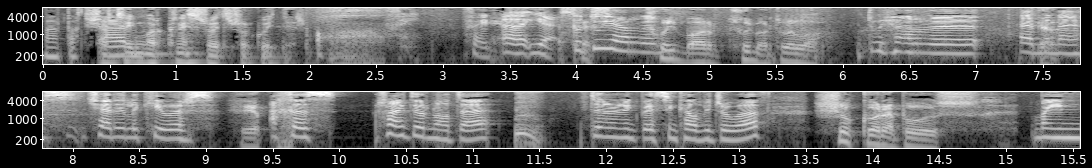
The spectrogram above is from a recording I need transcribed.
Mae'r bot... Sia'r teimlo'r cnesrwydd trwy'r gwydr. Oh, fein. Fein. Uh, yeah, so Cres dwi ar... Um, twymor, twymor dwylo. Dwi ar uh, M&S yeah. Cherry Liqueurs. Yep. Achos rhai diwrnodau, dyn nhw'n unig beth sy'n cael fi drwodd. Siwgr a bws. Mae'n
